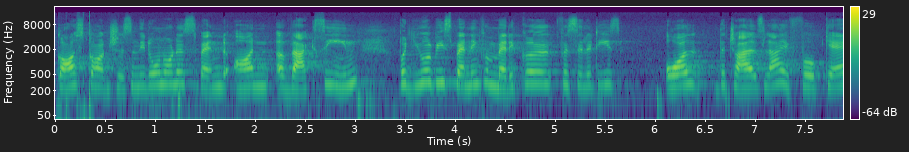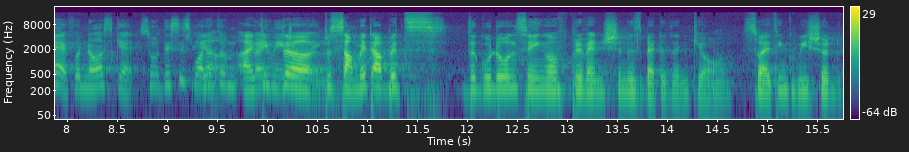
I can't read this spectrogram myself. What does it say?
cost conscious and they don't want to spend on a vaccine, but you'll be spending for medical facilities all the child's life for care, for nurse care. So this is one of the I very think major the, to sum it up, it's the good old saying of prevention is better than cure. So I think we should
